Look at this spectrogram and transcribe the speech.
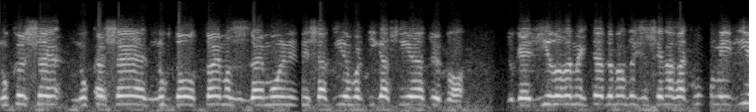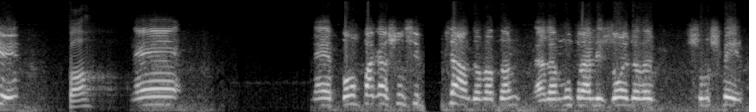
nuk është se nuk është se nuk do udhëtojmë ose s'do e morim iniciativën për t'ikë aty, po duke lidhë edhe me këtë, domethënë që s'jena taku me Ilirin. Po. Ne Ne e bëmë pak a shumë si plan, domethënë, edhe mund të realizohet edhe shumë shpejt.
